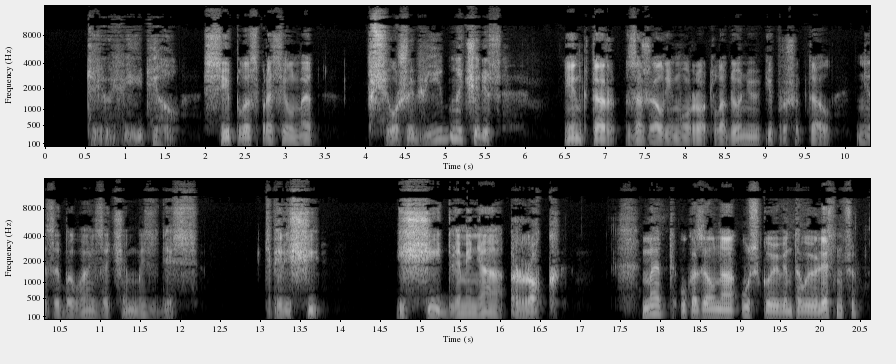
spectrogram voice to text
— Ты видел? — сипло спросил Мэт. Все же видно через... Инктор зажал ему рот ладонью и прошептал. — Не забывай, зачем мы здесь. Теперь ищи. Ищи для меня рок. Мэт указал на узкую винтовую лестницу —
